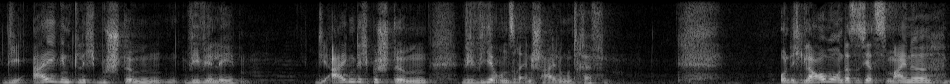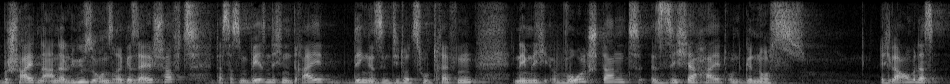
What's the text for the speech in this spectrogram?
die eigentlich bestimmen, wie wir leben, die eigentlich bestimmen, wie wir unsere Entscheidungen treffen. Und ich glaube, und das ist jetzt meine bescheidene Analyse unserer Gesellschaft, dass das im Wesentlichen drei Dinge sind, die dort zutreffen, nämlich Wohlstand, Sicherheit und Genuss. Ich glaube, dass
